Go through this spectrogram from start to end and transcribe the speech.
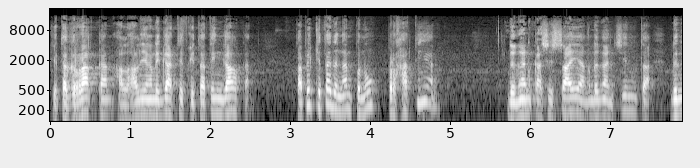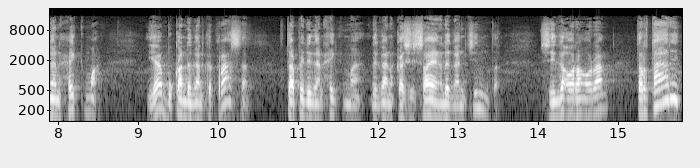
kita gerakkan, hal-hal yang negatif kita tinggalkan. Tapi kita dengan penuh perhatian, dengan kasih sayang, dengan cinta, dengan hikmah, ya, bukan dengan kekerasan, tetapi dengan hikmah, dengan kasih sayang, dengan cinta, sehingga orang-orang tertarik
